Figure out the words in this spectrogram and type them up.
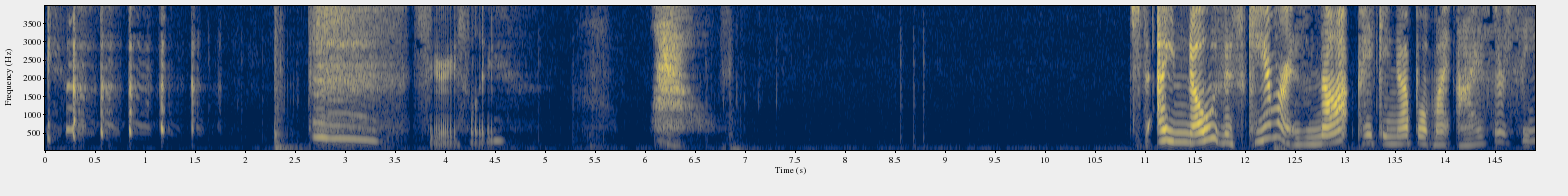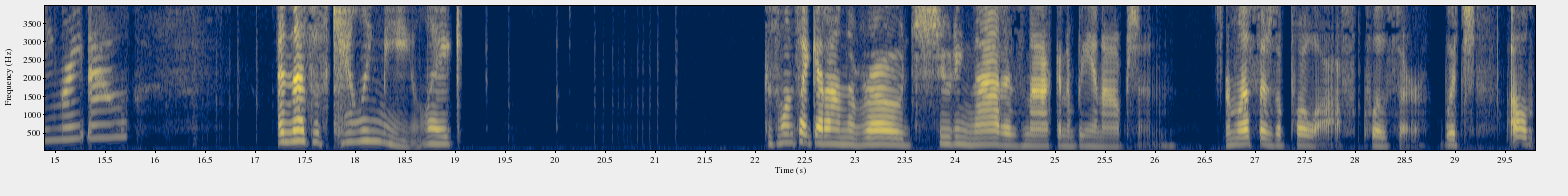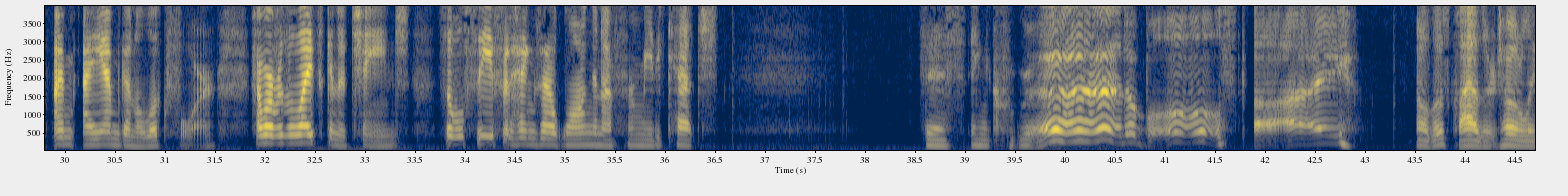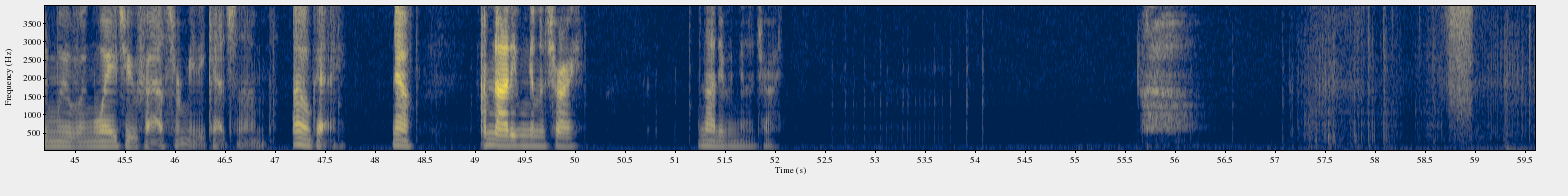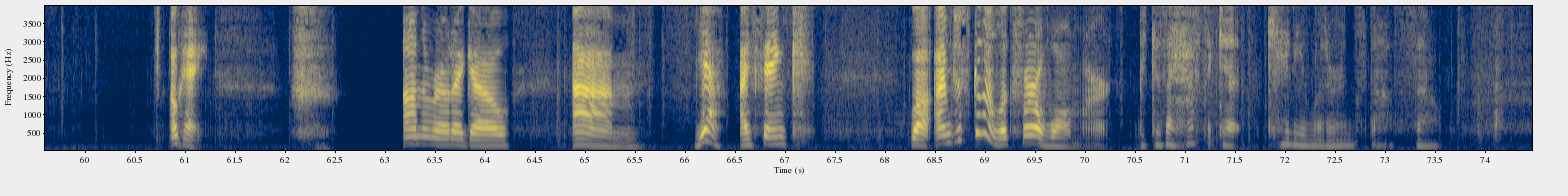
Seriously. Wow. Just, I know this camera is not picking up what my eyes are seeing right now. And that's what's killing me. Like, because once I get on the road, shooting that is not going to be an option. Unless there's a pull off closer, which I'll, I'm, I am going to look for. However, the light's going to change. So we'll see if it hangs out long enough for me to catch this incredible sky. Oh, those clouds are totally moving way too fast for me to catch them. Okay. No, I'm not even going to try. Not even going to try. Okay. On the road I go. Um yeah, I think well, I'm just going to look for a Walmart because I have to get kitty litter and stuff. So,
